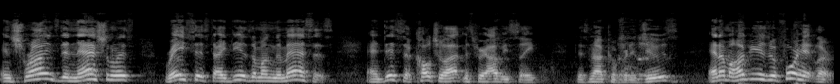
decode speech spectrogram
enshrines the nationalist, racist ideas among the masses. And this is a cultural atmosphere, obviously, does not go for the Jews. And I'm 100 years before Hitler.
